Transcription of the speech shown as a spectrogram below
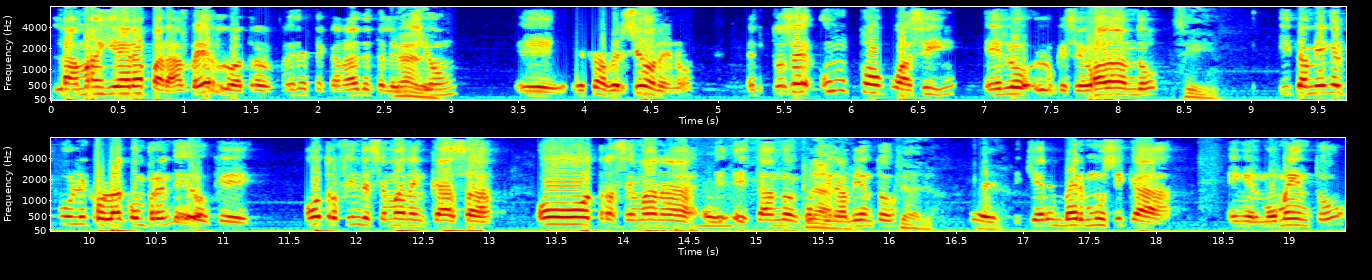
la magia era para verlo a través de este canal de televisión, eh, esas versiones, ¿no? Entonces, un poco así es lo, lo que se va dando Sí. y también el público lo ha comprendido, que otro fin de semana en casa, otra semana eh, estando en Claro, confinamiento, claro, claro. Si quieren ver música en el momento,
